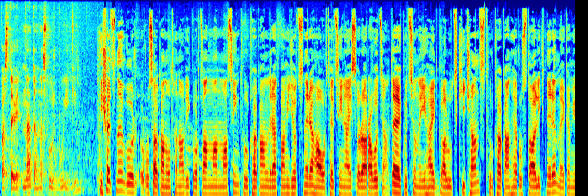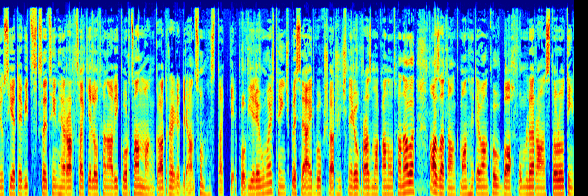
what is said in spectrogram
поставить НАТО на службу ИГИЛ? Հիշեցնեմ, որ ռուսական օթանավի կործանման մասին թուրքական լրատվամիջոցները հաղորդեցին այսօր առավոտյան։ Տեղեկությունը ի հայտ գալուց քիչ անց թուրքական հերոստալիքները մեկը մյուսի հետևից սկսեցին հերարցակել օթանավի կործանման կադրերը։ Դրանցում հստակ կերպով երևում էր, թե ինչպես է այրվող շարժիչներով ռազմական օթանավը ազատ անկման հետևանքով բախվում լեռան ստորոտին։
